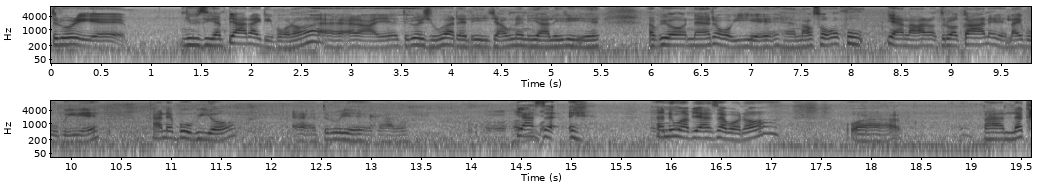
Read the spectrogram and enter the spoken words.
သူတို့တွေရဲ့မြူဇီယံပြတိုက်တွေပေါ့နော်အဲအဲ့ဒါရဲ့သူတို့ရိုးရတဲ့လေးရောင်းတဲ့နေရာလေးတွေရဲ့နောက်ပြီးတော့နန်းတော်ကြီးရဲ့အဲနောက်ဆုံးအခုပြန်လာတော့သူတို့ကကားနဲ့လည်းလိုက်ပို့ပေးတယ်ကားနဲ့ပို့ပြီးတော့အဲသူတို့ရဲ့ဘာတော့ပြဆက်အဲဟန်နုမှာပြဆက်ပေါ့နော်ဟိုဟာဘာလက္ခ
